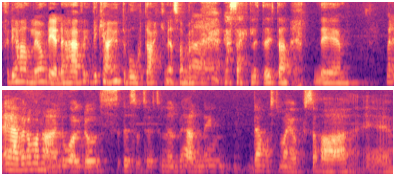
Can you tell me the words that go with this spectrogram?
för det handlar ju om det. det här, vi kan ju inte bota akne som Nej. jag sagt lite, utan det, Men även om man har en lågdos isotretinoinbehandling, där måste man ju också ha eh,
